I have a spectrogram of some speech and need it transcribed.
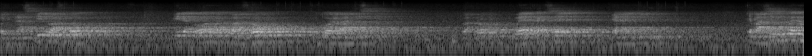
Το γυμναστήριο αυτό πήρε το όνομα του ανθρώπου που το οραματίστηκε, του ανθρώπου που έτρεξε και να. Και μαζί του ένα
